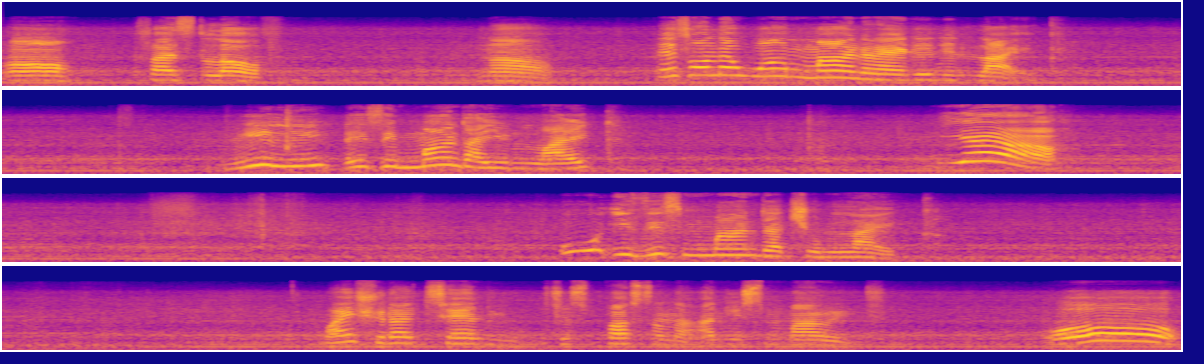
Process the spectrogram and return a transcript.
oh, first love. No, there's only one man that I didn't like. Really? There's a man that you like? Yeah. Who is this man that you like? Why should I tell you? It's just personal and he's married. Oh,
